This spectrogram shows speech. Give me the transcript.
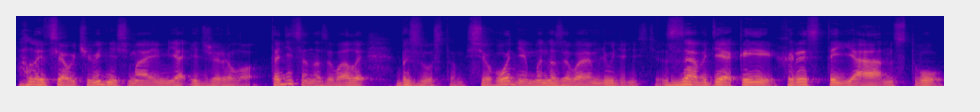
але ця очевидність має ім'я і джерело. Тоді це називали безустом. Сьогодні ми називаємо людяністю завдяки християнству.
